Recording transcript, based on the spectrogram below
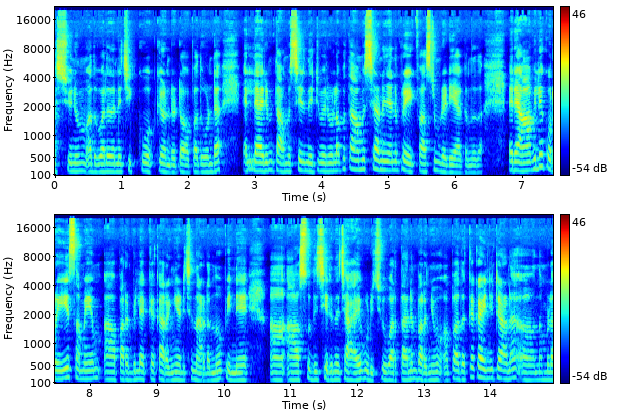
അശ്വിനും അതുപോലെ തന്നെ ചിക്കും ഒക്കെ ഉണ്ട് കേട്ടോ അപ്പോൾ അതുകൊണ്ട് എല്ലാവരും താമസിച്ച് എഴുന്നേറ്റ് വരുള്ളൂ. അപ്പോൾ താമസിച്ചാണ് ഞാൻ ബ്രേക്ക്ഫാസ്റ്റും റെഡിയാക്കുന്നത്. രാവിലെ കുറേ സമയം പറമ്പിലൊക്കെ കറങ്ങിയടിച്ച് നടന്നു. പിന്നെ ആസ്വദിച്ചിരുന്ന് ചായ കുടിച്ചു വർത്താനം പറഞ്ഞു. അപ്പോൾ അതൊക്കെ കഴിഞ്ഞിട്ടാണ് നമ്മൾ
